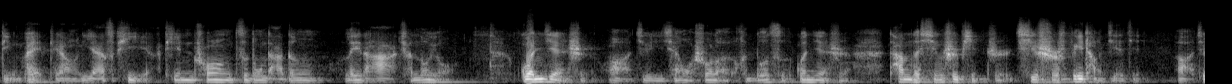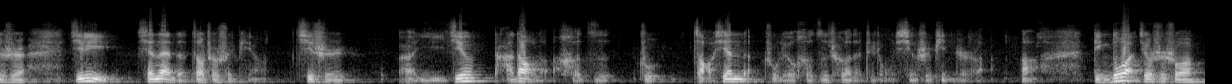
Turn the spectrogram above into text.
顶配这样 ESP 啊、天窗、自动大灯、雷达全都有，关键是啊，就以前我说了很多次，关键是他们的行驶品质其实非常接近。啊，就是吉利现在的造车水平，其实，呃，已经达到了合资主早先的主流合资车的这种行驶品质了啊，顶多就是说，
